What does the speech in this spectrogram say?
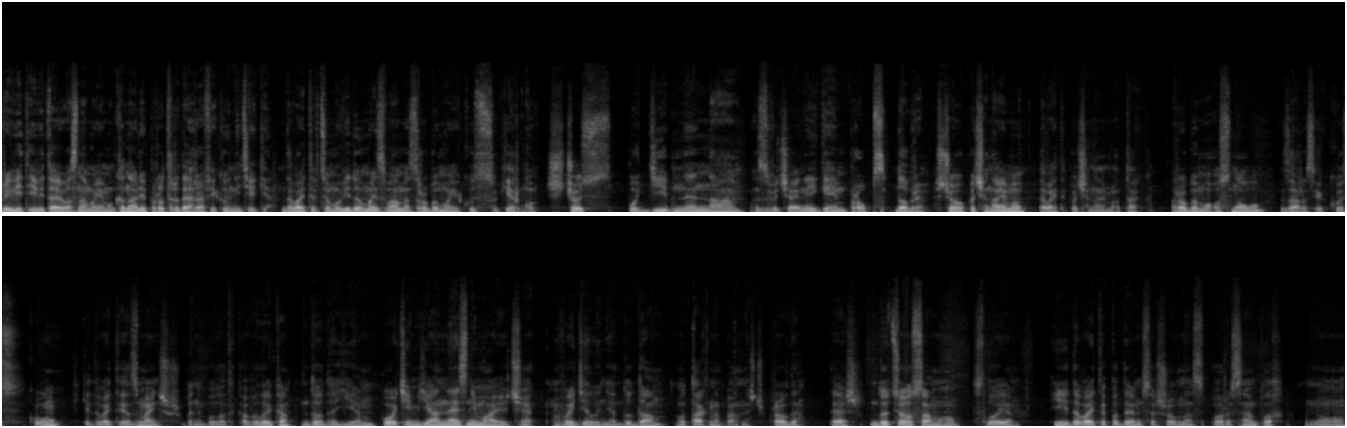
Привіт і вітаю вас на моєму каналі про 3D-графіку і не тільки. Давайте в цьому відео ми з вами зробимо якусь сукірку. Щось подібне на звичайний Game Props. Добре, з чого починаємо? Давайте починаємо так. Робимо основу. Зараз якусь таку. Давайте я зменшу, щоб не була така велика. Додаємо. Потім я, не знімаючи виділення, додам отак, напевне, що правда? Теж до цього самого слоя. І давайте подивимося, що в нас по ресемплах. Ну,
